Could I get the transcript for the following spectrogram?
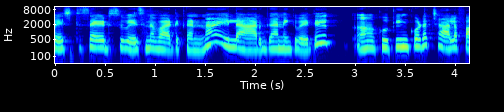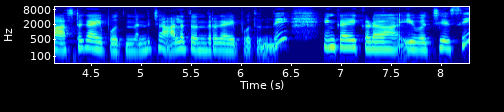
పెస్టిసైడ్స్ వేసిన వాటికన్నా ఇలా ఆర్గానిక్ అయితే కుకింగ్ కూడా చాలా ఫాస్ట్‌గా అయిపోతుందండి. చాలా తొందరగా అయిపోతుంది. ఇంకా ఇక్కడ ఇవి వచ్చేసి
